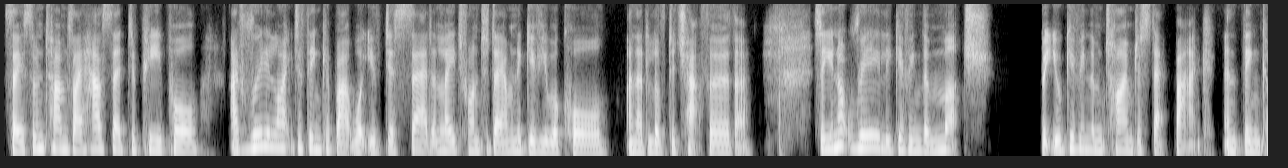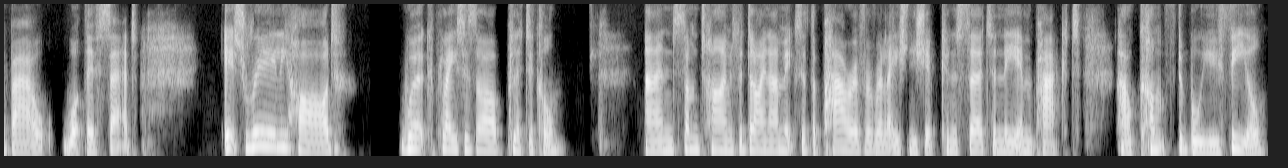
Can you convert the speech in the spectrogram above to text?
So sometimes I have said to people, I'd really like to think about what you've just said. And later on today, I'm going to give you a call and I'd love to chat further. So you're not really giving them much but you're giving them time to step back and think about what they've said. It's really hard. Workplaces are political. And sometimes the dynamics of the power of a relationship can certainly impact how comfortable you feel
